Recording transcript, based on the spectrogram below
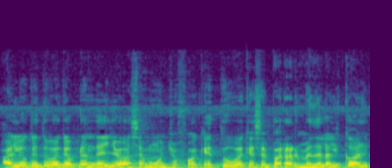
Algo que tuve que aprender yo hace mucho fue que tuve que separarme del alcohol.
